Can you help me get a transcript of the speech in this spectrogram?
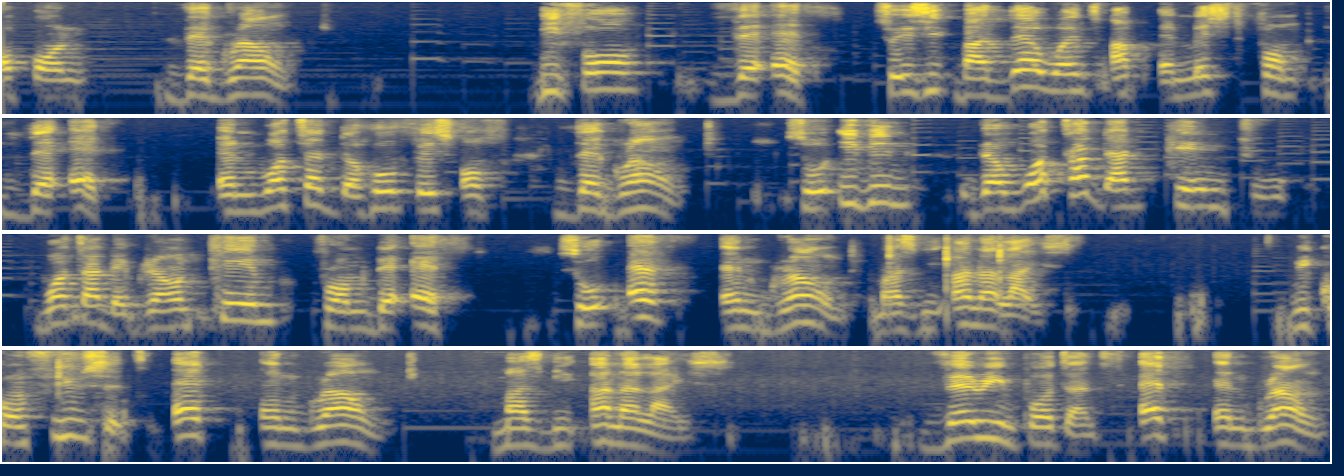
upon the ground before the earth. So you see, but there went up a mist from the earth and watered the whole face of the ground. So even the water that came to water the ground came from the earth. So earth and ground must be analyzed. We confuse it. Earth and ground must be analyzed. Very important. Earth and ground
